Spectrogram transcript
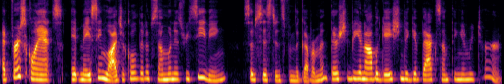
At first glance, it may seem logical that if someone is receiving subsistence from the government, there should be an obligation to give back something in return.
